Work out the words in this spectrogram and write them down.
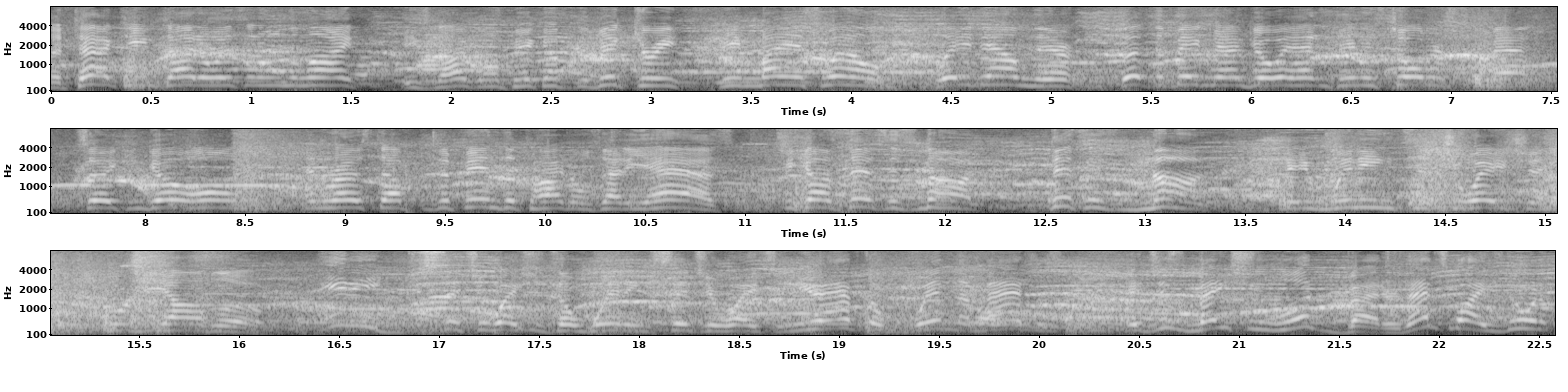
The tag team title isn't on the line. He's not going to pick up the victory. He might as well lay down there, let the big man go ahead and pin his shoulders to the mat so he can go home and roast up to defend the titles that he has. Because this is not, this is not a winning situation for Diablo. Any situation's a winning situation. You have to win the matches. It just makes you look better. That's why he's doing it.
